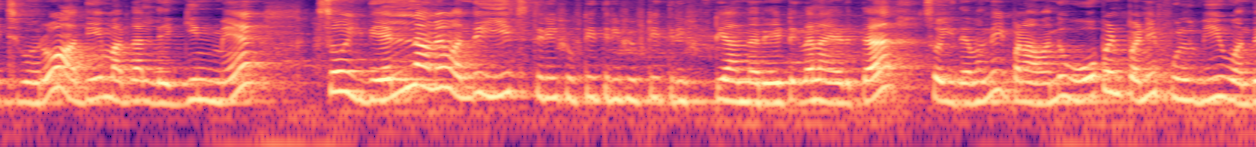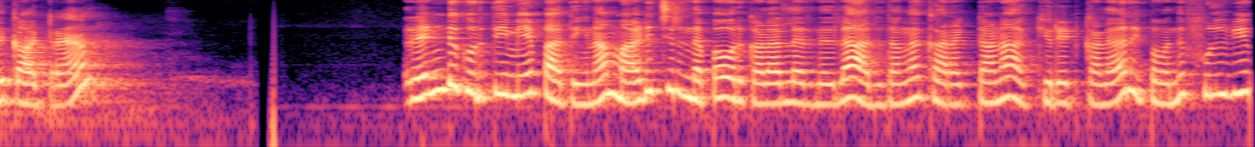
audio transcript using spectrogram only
ஈச் வரும். அதே மாதிரி தான் லெக்கின்மே ஸோ இது எல்லாமே வந்து each three fifty three fifty three fifty அந்த ரேட்டுக்கு தான் நான் எடுத்தேன். ஸோ இதை வந்து இப்போ நான் வந்து ஓப்பன் பண்ணி ஃபுல் வியூ வந்து காட்டுறேன். ரெண்டு குர்த்தியுமே பார்த்தீங்கன்னா மடிச்சிருந்தப்ப ஒரு கலரில் இருந்ததில் அதுதாங்க கரெக்டான அக்யூரேட் கலர் இப்போ வந்து ஃபுல் வியூ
